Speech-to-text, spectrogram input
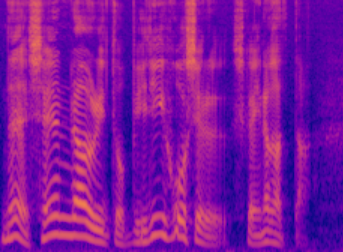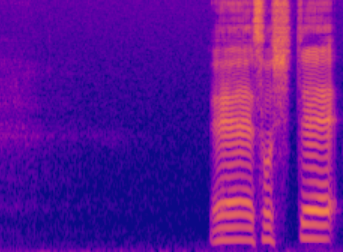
ねシェーン・ラウリとビリー・ホーシェルしかいなかった、えー、そして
